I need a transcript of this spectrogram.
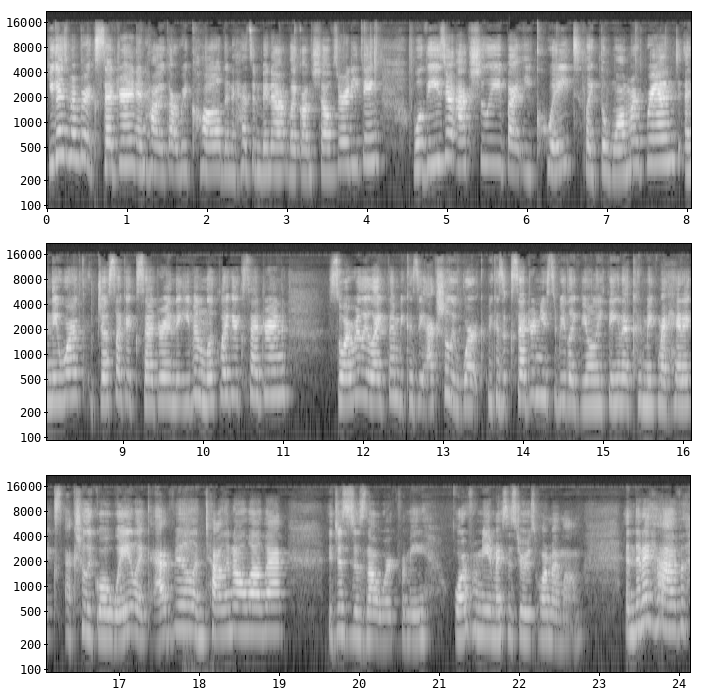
you guys remember Excedrin and how it got recalled and it hasn't been out like on shelves or anything? Well, these are actually by Equate, like the Walmart brand, and they work just like Excedrin. They even look like Excedrin. So I really like them because they actually work. Because Excedrin used to be like the only thing that could make my headaches actually go away, like Advil and Tylenol, all that. It just does not work for me, or for me and my sisters, or my mom. And then I have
